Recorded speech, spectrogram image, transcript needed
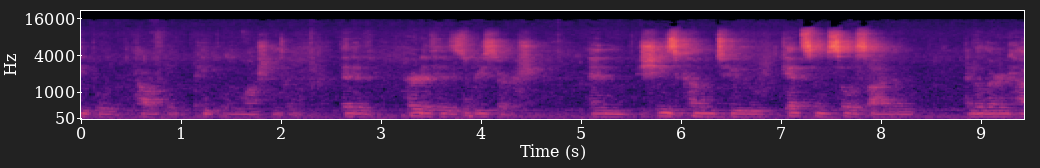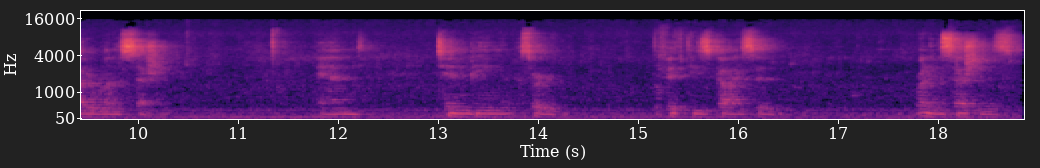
people, powerful people in Washington, that have heard of his research, and she's come to get some psilocybin and to learn how to run a session. And Tim, being sort of the 50s guy, said, running a session is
